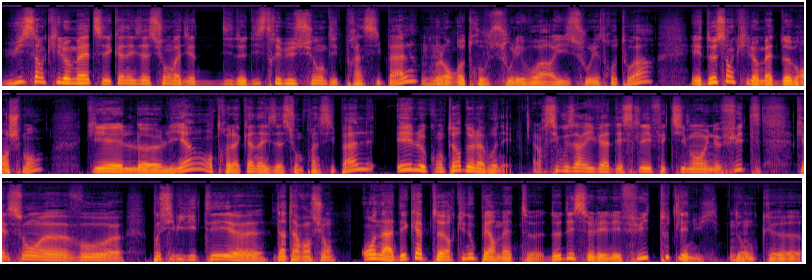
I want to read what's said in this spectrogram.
800 km, c'est les canalisations, on va dire, de distribution dites principales, mhm. que l'on retrouve sous les voiries, sous les trottoirs, et 200 km de branchement, qui est le lien entre la canalisation principale et le compteur de l'abonné. Alors si vous arrivez à déceler effectivement une fuite, quelles sont euh, vos euh, possibilités d'intervention? On a des capteurs qui nous permettent de déceler les fuites toutes les nuits. Mhm. Donc euh,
